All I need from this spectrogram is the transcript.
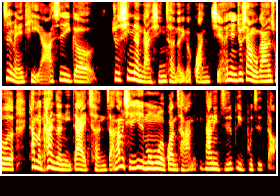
自媒体啊，是一个。就是信任感形成的一个关键，而且就像我刚刚说的，他们看着你在成长，他们其实一直默默的观察你，然后你只是你不知道。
